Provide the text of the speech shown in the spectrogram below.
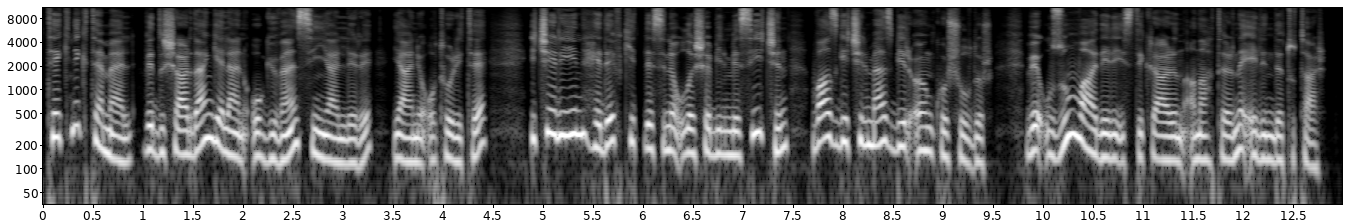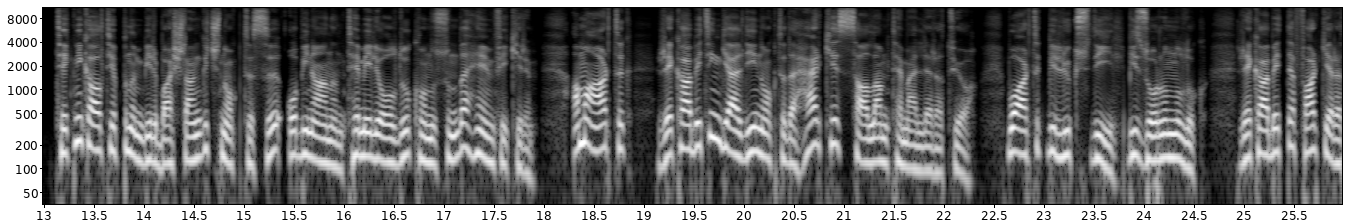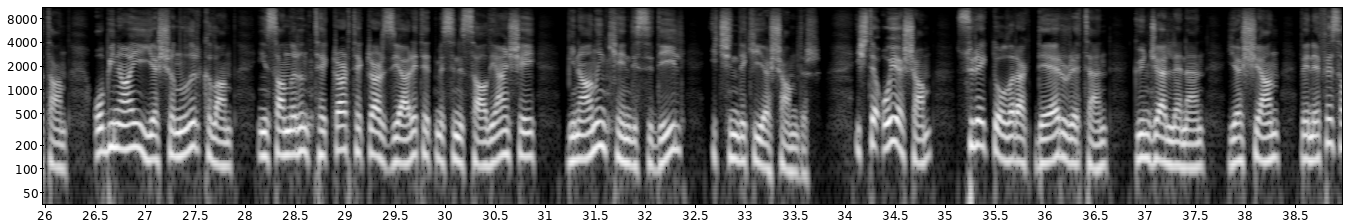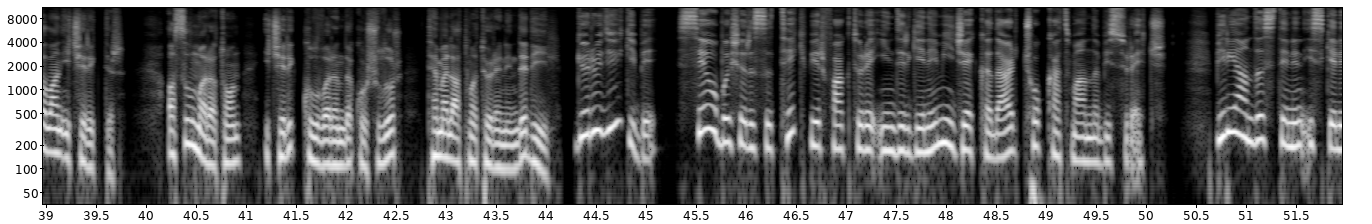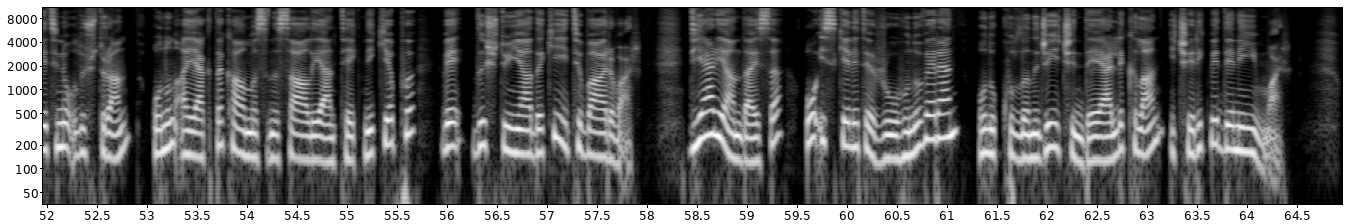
Teknik temel ve dışarıdan gelen o güven sinyalleri yani otorite, içeriğin hedef kitlesine ulaşabilmesi için vazgeçilmez bir ön koşuldur ve uzun vadeli istikrarın anahtarını elinde tutar. Teknik altyapının bir başlangıç noktası o binanın temeli olduğu konusunda hemfikirim. Ama artık rekabetin geldiği noktada herkes sağlam temeller atıyor. Bu artık bir lüks değil, bir zorunluluk. Rekabette fark yaratan, o binayı yaşanılır kılan, insanların tekrar tekrar ziyaret etmesini sağlayan şey binanın kendisi değil, içindeki yaşamdır. İşte o yaşam sürekli olarak değer üreten, güncellenen, yaşayan ve nefes alan içeriktir. Asıl maraton içerik kulvarında koşulur, temel atma töreninde değil. Görüldüğü gibi SEO başarısı tek bir faktöre indirgenemeyecek kadar çok katmanlı bir süreç. Bir yanda sitenin iskeletini oluşturan, onun ayakta kalmasını sağlayan teknik yapı ve dış dünyadaki itibarı var. Diğer yandaysa o iskelete ruhunu veren, onu kullanıcı için değerli kılan içerik ve deneyim var.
